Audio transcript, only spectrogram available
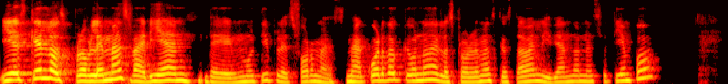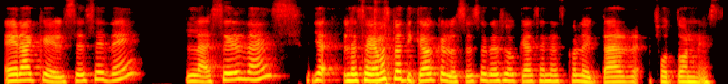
Y es que los problemas varían de múltiples formas. Me acuerdo que uno de los problemas que estaban lidiando en ese tiempo era que el CCD, las celdas, ya les habíamos platicado que los CCDs lo que hacen es colectar fotones.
